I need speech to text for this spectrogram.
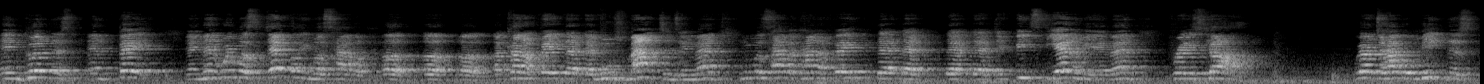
and goodness and faith. Amen. We must definitely must have a, a, a, a, a kind of faith that, that moves mountains. Amen. We must have a kind of faith that, that, that, that defeats the enemy. Amen. Praise God. We are to have a meekness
